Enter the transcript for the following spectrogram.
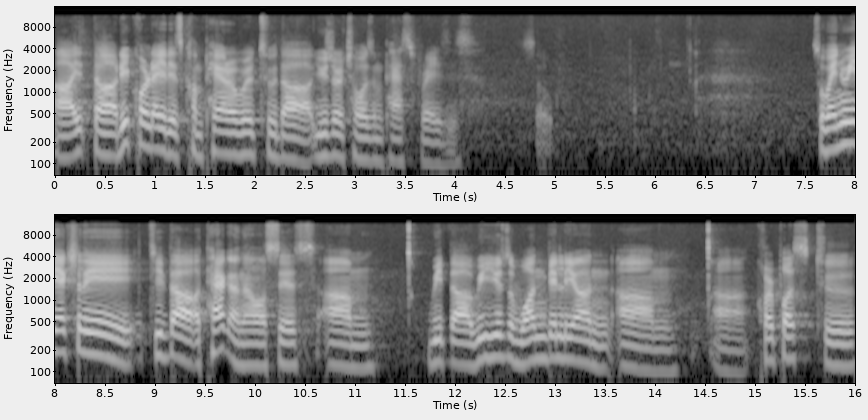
uh, it, the recall rate is comparable to the user chosen passphrases. So, so when we actually did the attack analysis, um, with we use 1 billion um, uh, corpus to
